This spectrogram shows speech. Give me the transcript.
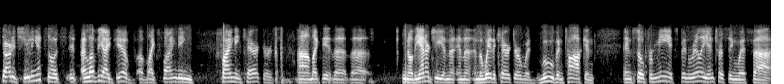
started shooting it, so it's it I love the idea of, of like finding finding characters. Um like the the the you know, the energy and the and the and the way the character would move and talk and and so for me it's been really interesting with uh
